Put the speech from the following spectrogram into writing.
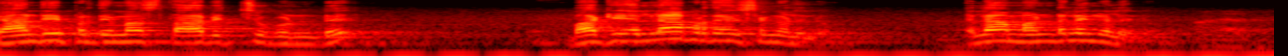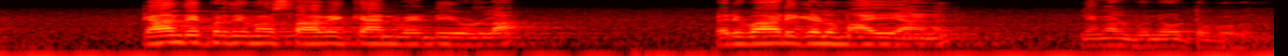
ഗാന്ധി പ്രതിമ സ്ഥാപിച്ചുകൊണ്ട് ബാക്കി എല്ലാ പ്രദേശങ്ങളിലും എല്ലാ മണ്ഡലങ്ങളിലും ഗാന്ധി പ്രതിമ സ്ഥാപിക്കാൻ വേണ്ടിയുള്ള പരിപാടികളുമായാണ് ഞങ്ങൾ മുന്നോട്ട് പോകുന്നത്.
